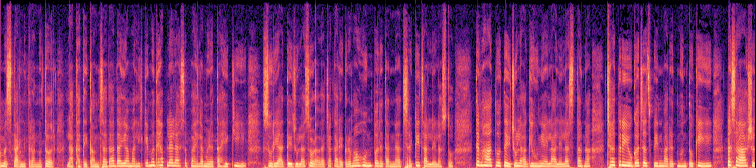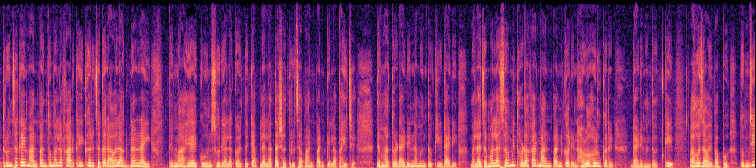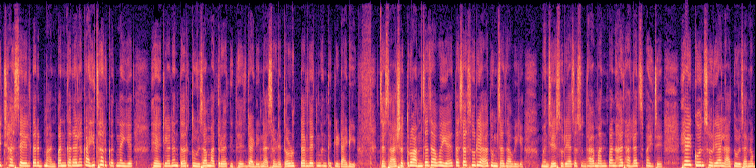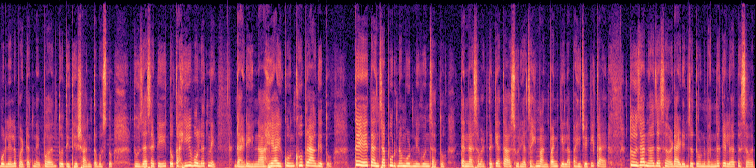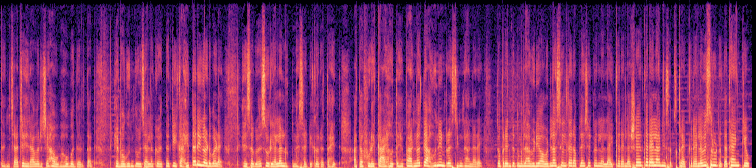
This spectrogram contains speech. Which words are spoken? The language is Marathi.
नमस्कार मित्रांनो तर लाखात एक आमचा दादा या मालिकेमध्ये आपल्याला असं पाहायला मिळत आहे की सूर्या तेजूला सोळाव्याच्या कार्यक्रमाहून परत आणण्यासाठी चाललेला असतो. तेव्हा तो तेजूला घेऊन यायला आलेला असताना छत्री युगच पिन मारत म्हणतो की तसा शत्रूंचा काही मानपान तुम्हाला फार काही खर्च करावा लागणार नाही. तेव्हा हे ऐकून सूर्याला कळतं की आपल्याला आता शत्रूचा मानपान केला पाहिजे. तेव्हा तो डॅडींना म्हणतो की डॅडी मला जमल असं मी थोडाफार मानपान करेन हळूहळू करेन. डॅडी म्हणतो की अहो जावई बापू तुमची इच्छा असेल तर मानपान करायला काहीच हरकत नाही आहे हे ऐकल्यानंतर तुळजा मात्र तिथेच डॅडींना सडेतोड उत्तर देत म्हणते की डॅडी जसा शत्रू आमचा जावई आहे तसा सूर्या तुमचा जावई आहे म्हणजे सूर्याचा सुद्धा मानपान हा झालाच पाहिजे. हे ऐकून सूर्याला तुळजानं बोललेलं पटत नाही पण तो तिथे शांत बसतो. तुळजासाठी तो काहीही बोलत नाही. डॅडींना हे ऐकून खूप राग येतो. ते त्यांचा पूर्ण मूड निघून जातो. त्यांना असं वाटतं की आता सूर्याचाही मानपान केला पाहिजे की काय? तुळजानं जसं डॅडींचं तोंड बंद केलं तसं त्यांच्या चेहऱ्यावरचे हावभाव बदलतात. हे बघून तुळजाला कळतं की काहीतरी गडबड आहे. हे सगळं सूर्याला लुटण्यासाठी करत आहेत. आता पुढे काय होतं हे पाहणं त्याहून इंटरेस्टिंग राहणार आहे. तोपर्यंत तुम्हाला हा व्हिडिओ आवडला असेल तर आपल्या चॅनलला लाईक करायला शेअर करायला आणि सबस्क्राईब करायला विसरू नका. थँक्यू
